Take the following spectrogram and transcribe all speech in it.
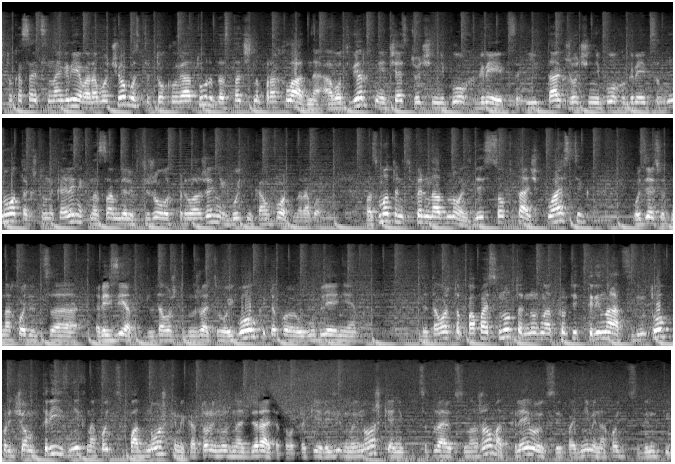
Что касается нагрева рабочей области, то клавиатура достаточно прохладная, а вот верхняя часть очень неплохо греется. И также очень неплохо греется дно, так что на коленях на самом деле в тяжелых приложениях будет некомфортно работать. Посмотрим теперь на дно. Здесь Soft Touch пластик, вот здесь вот находится резет для того, чтобы нажать его иголкой, такое углубление. Для того, чтобы попасть внутрь, нужно открутить 13 винтов, причем 3 из них находятся под ножками, которые нужно отдирать. Это вот такие резиновые ножки, они подцепляются ножом, отклеиваются и под ними находятся винты.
